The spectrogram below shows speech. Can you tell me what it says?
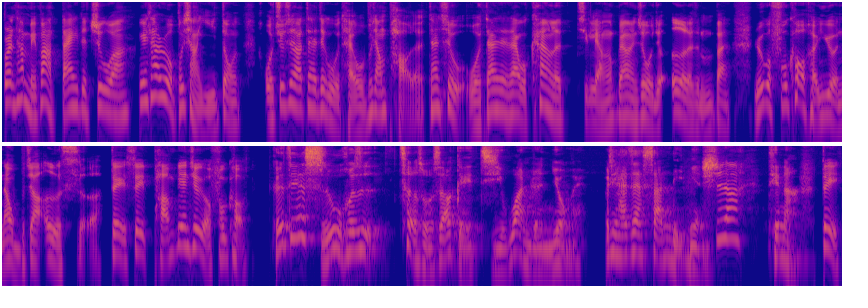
不然他没办法待得住啊。因为他如果不想移动，我就是要在这个舞台，我不想跑了。但是我待在待，我看了两个表演之后，我就饿了，怎么办？如果 food court 很远，那我不就要饿死了？对，所以旁边就有 food court。可是这些食物或是厕所是要给几万人用诶，而且还在山里面。是啊，天哪！对，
